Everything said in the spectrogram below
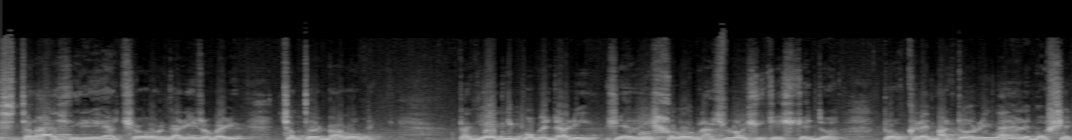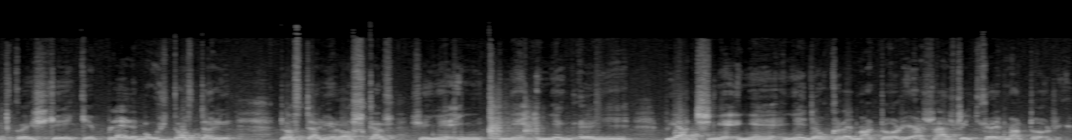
strážili a čo organizovali, čo treba robiť tak jedni povedali, že rýchlo nás vložiť ešte do, do krematória, lebo všetko ešte je teplé, lebo už dostali, dostali rozkaz, že ne, ne, ne, ne, viac ne, ne, ne do krematória, zasiť krematória.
